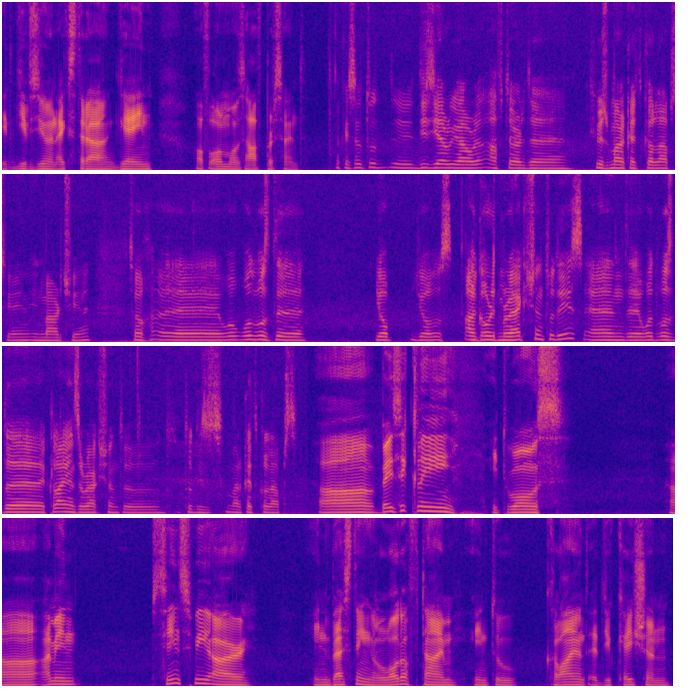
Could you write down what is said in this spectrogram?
it gives you an extra gain of almost half percent. Okay, so to, uh, this year we are after the huge market collapse in, in March. Yeah. So uh, what, what was the your your algorithm reaction to this, and uh, what was the client's reaction to to this market collapse? Uh, basically, it was. Uh, I mean, since we are investing a lot of time into client education,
